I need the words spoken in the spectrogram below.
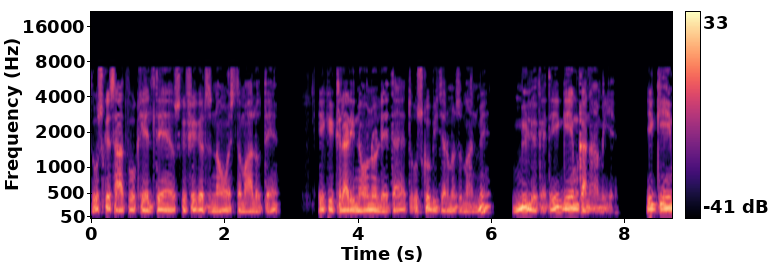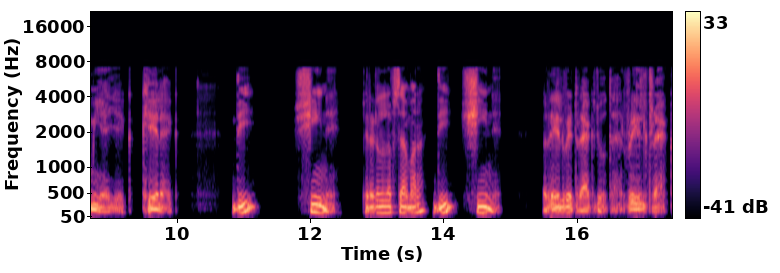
तो उसके साथ वो खेलते हैं, उसके फिगर्स नौ इस्तेमाल होते हैं। एक एक खिलाड़ी नौ नौ लेता है तो उसको भी जर्मन ज़ुबान में म्यूले कहते हैं। ये गेम का नाम ही है। ये गेम ही है, ये एक खेल है एक। दी शीने। फिर अगला लफ्ज है हमारा, दी शीने। रेलवे ट्रैक जो होता है, रेल ट्रैक।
